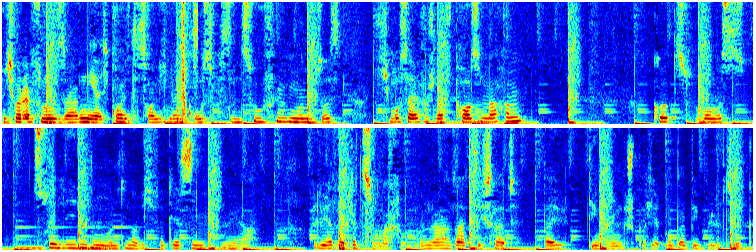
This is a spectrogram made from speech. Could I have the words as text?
ich wollte einfach nur sagen, ja, ich konnte jetzt auch nicht mehr groß was hinzufügen und so. Ich muss einfach schon auf Pause machen. Kurz, um was zu erledigen und dann habe ich vergessen, ja, wieder weiterzumachen. Und dann hat sich halt bei Dingen eingespeichert, nur bei Bibliothek.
